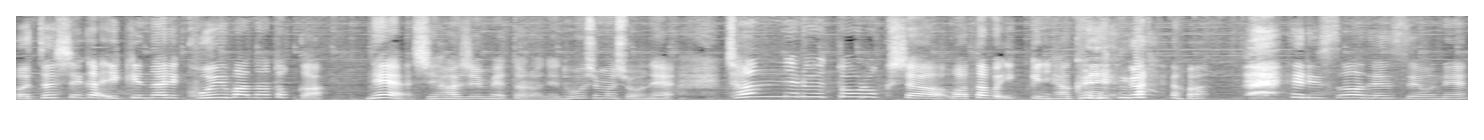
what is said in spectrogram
私がいきなり恋バナとかね、し始めたらね、どうしましょうね。チャンネル登録者は多分一気に100人ぐらいはそうですよね。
